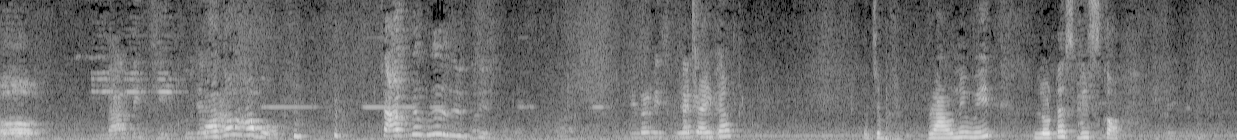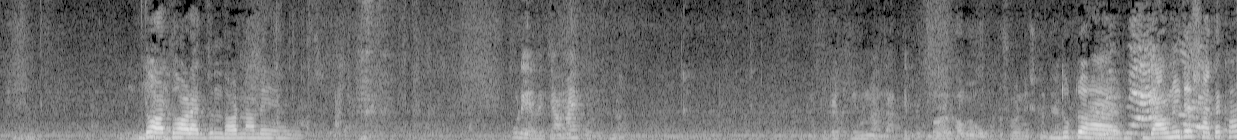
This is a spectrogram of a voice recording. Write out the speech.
ও। দাঁড় দিচ্ছি তুই যা কত খাব? চার টুকরো দিচ্ছি। এবার বিস্কুট এটা ট্রাই কর হচ্ছে ব্রাউনি উইথ লোটাস বিস্কফ ধর ধর একজন ধর নাহলে হয়ে পুড়ে যাবে জামাই পড়িস না? এতটা খেও না দাঁতে খাবে ওটা সময় নিষ্কাত দুটো হ্যাঁ ব্রাউনিটার সাথে খা।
